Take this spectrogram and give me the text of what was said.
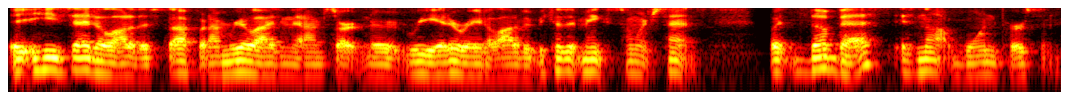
It- he said a lot of this stuff, but I'm realizing that I'm starting to reiterate a lot of it because it makes so much sense. But the best is not one person.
